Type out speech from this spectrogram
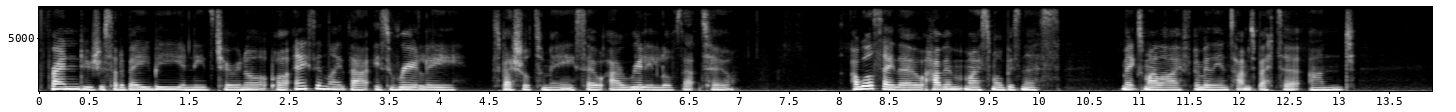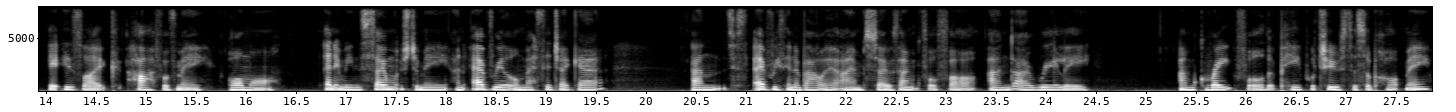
friend who's just had a baby and needs cheering up or anything like that is really special to me. So I really love that too. I will say though, having my small business makes my life a million times better and it is like half of me or more. And it means so much to me, and every little message I get and just everything about it, I am so thankful for. And I really am grateful that people choose to support me.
